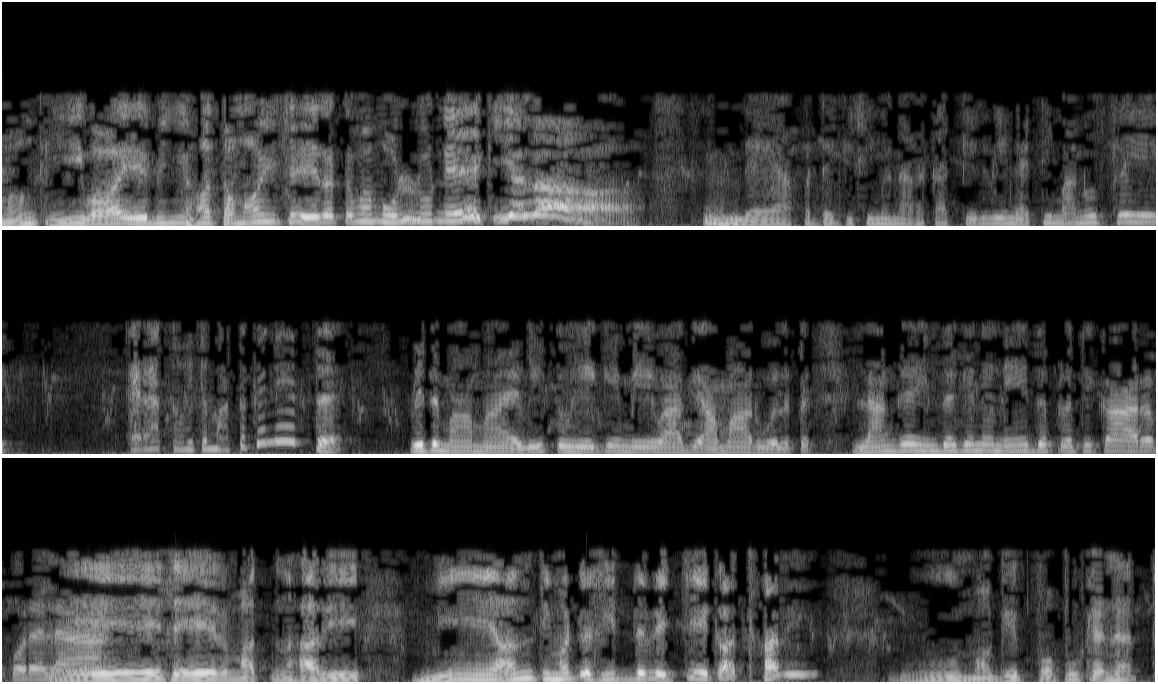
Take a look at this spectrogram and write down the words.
මං කීවා ඒ මිනිහා තමයි සේරටම මුල්ලුනේ කියලා. ඉන්දේ අපිට කිසිම නරකක් කෙරුවේ නැති මිනිස්සෙක්. එරත් ඔයිට මතක නේද? වෙද මාමා ඇවිත් ඔයගේ මේ වාගේ අමාරු වලට ළඟ ඉඳගෙන නේද ප්‍රතිකාර කරලා? ඒ සේරමත් හරි මේ අන්තිමට සිද්ධ වෙච්ච එකත් හරි ඌ මගේ පපු කැනැත්ත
